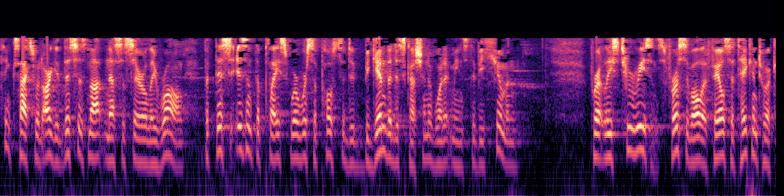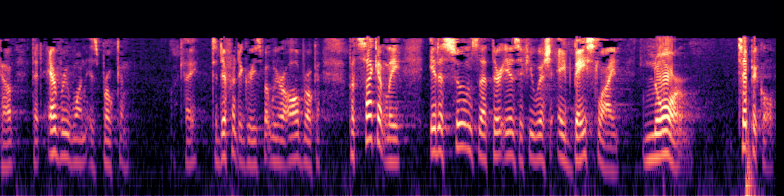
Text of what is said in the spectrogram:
I think Sacks would argue this is not necessarily wrong. But this isn't the place where we're supposed to begin the discussion of what it means to be human. For at least two reasons. First of all, it fails to take into account that everyone is broken. Okay? To different degrees, but we are all broken. But secondly, it assumes that there is, if you wish, a baseline, norm, typical.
